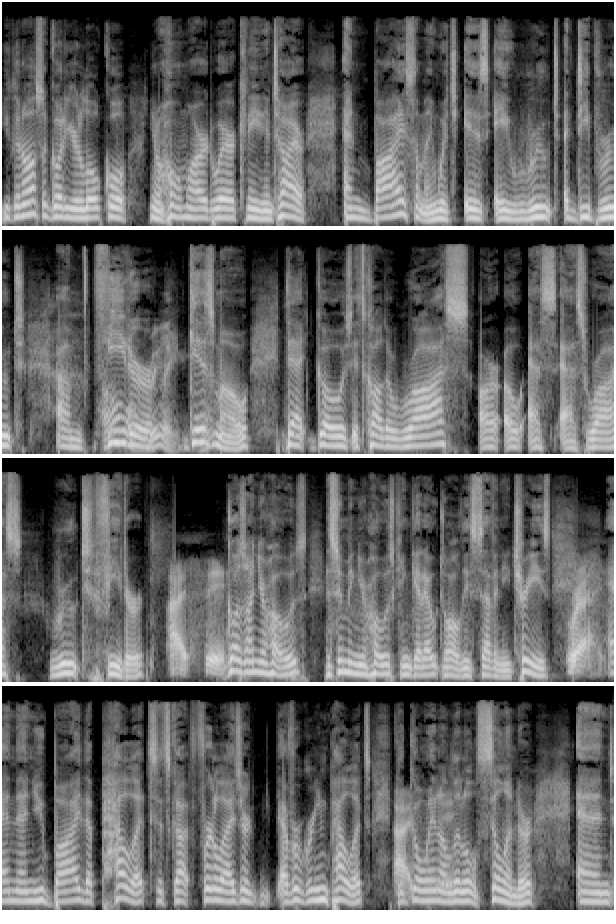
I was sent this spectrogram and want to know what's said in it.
you can also go to your local, you know, home hardware, Canadian Tire, and buy something which is a root, a deep root um, feeder really? gizmo that goes. It's called a Ross R O S S Ross root feeder I see. goes on your hose, assuming your hose can get out to all these 70 trees. Right. And then you buy the pellets. It's got fertilizer, evergreen pellets that I go in a little cylinder. And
